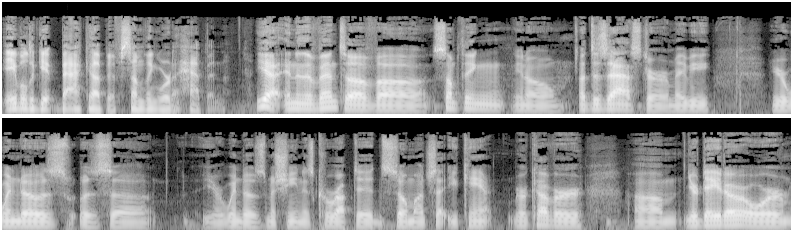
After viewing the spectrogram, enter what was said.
able to get back up if something were to happen. Yeah, in an event of uh, something, you know, a disaster, maybe your Windows was uh, your Windows machine is corrupted so much that you can't recover um, your data or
